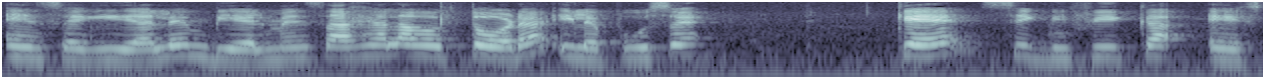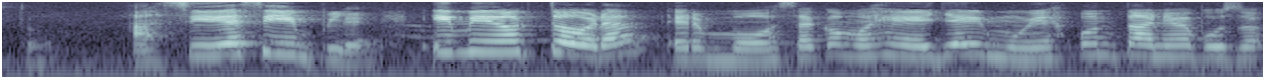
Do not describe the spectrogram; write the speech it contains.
Enseguida le envié el mensaje a la doctora y le puse, ¿qué significa esto? Así de simple. Y mi doctora, hermosa como es ella y muy espontánea, me puso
